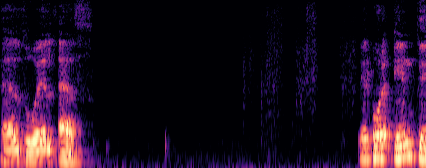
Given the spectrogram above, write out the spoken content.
as well as এরপর এনতে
